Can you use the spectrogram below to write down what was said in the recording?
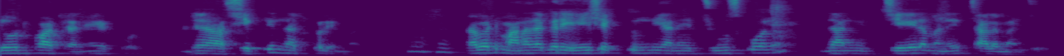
లోటుపాట్లు అనేవి ఎక్కువ అంటే ఆ శక్తిని తట్టుకోలేము. కాబట్టి మన దగ్గర ఏ శక్తి ఉంది అనేది చూసుకొని దాన్ని చేయడం అనేది చాలా మంచిది.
